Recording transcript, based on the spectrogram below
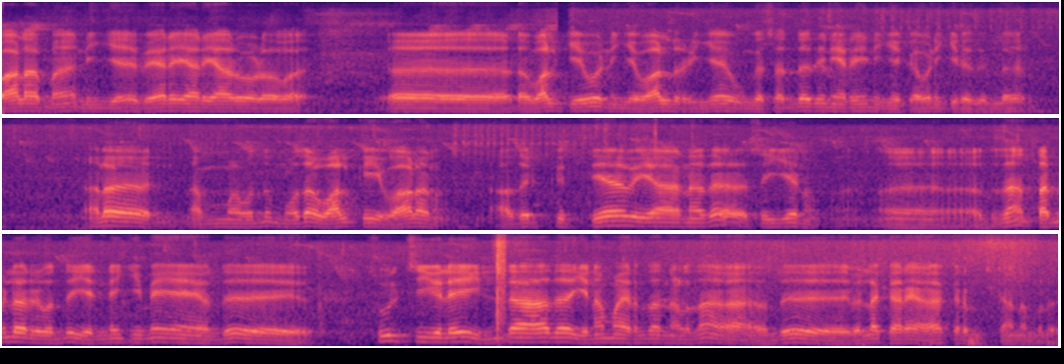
வாழாமல் நீங்கள் வேறு யார் யாரோட வாழ்க்கையோ நீங்கள் வாழ்கிறீங்க உங்கள் சந்ததியினரையும் நீங்கள் கவனிக்கிறது இல்லை அதனால் நம்ம வந்து மொதல் வாழ்க்கையை வாழணும். அதற்கு தேவையானதை செய்யணும். அதுதான் தமிழர் வந்து என்றைக்குமே வந்து சூழ்ச்சிகளே இல்லாத இனமாக இருந்ததுனால தான் வந்து வெள்ளைக்காரன் ஆக்கிரமிச்சிட்டான் நம்மளை.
